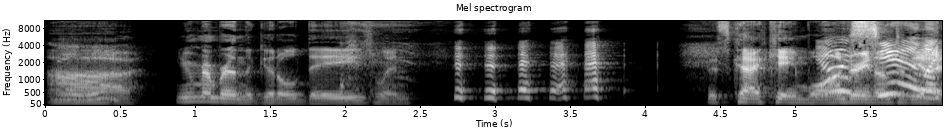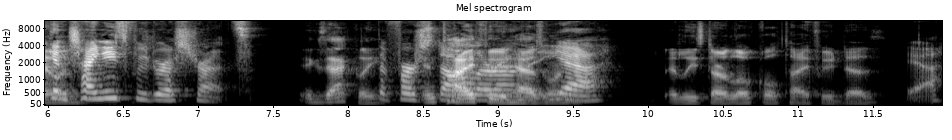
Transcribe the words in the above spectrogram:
Ah, you remember in the good old days when this guy came wandering onto it the like island? in Chinese food restaurants. exactly. The first and dollar. Thai food has it. one. Yeah, At least our local Thai food does. yeah.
